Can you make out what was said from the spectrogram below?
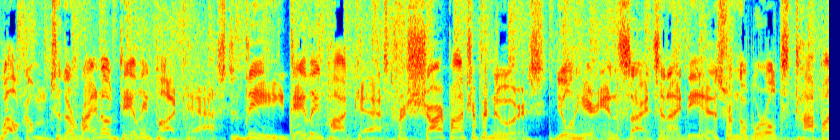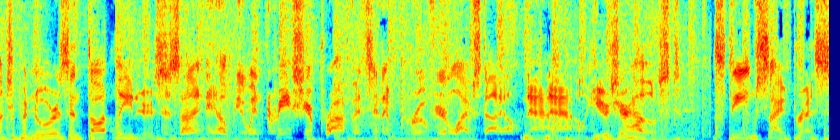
Welcome to the Rhino Daily Podcast, the daily podcast for sharp entrepreneurs. You'll hear insights and ideas from the world's top entrepreneurs and thought leaders, designed to help you increase your profits and improve your lifestyle. Now, now here's your host, Steve Sipress.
